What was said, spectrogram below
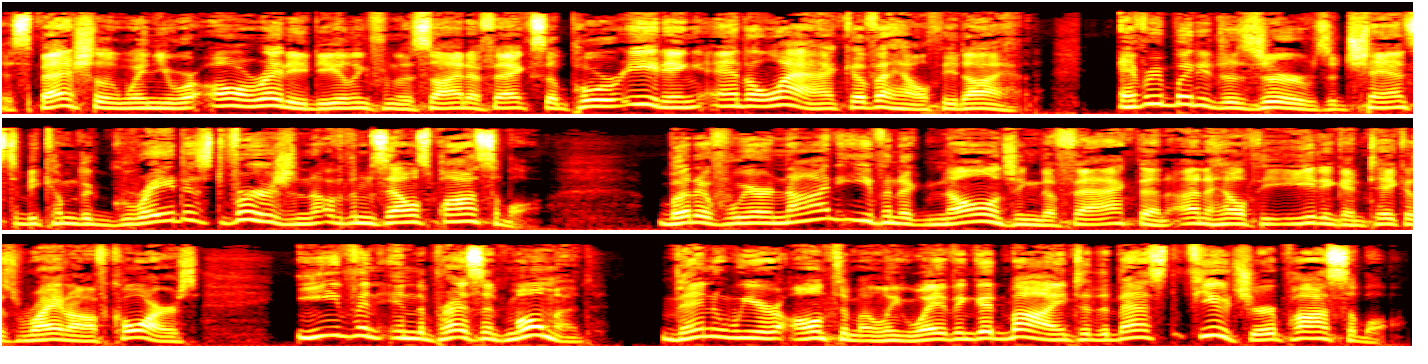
especially when you are already dealing from the side effects of poor eating and a lack of a healthy diet. Everybody deserves a chance to become the greatest version of themselves possible. But if we are not even acknowledging the fact that unhealthy eating can take us right off course, even in the present moment, then we are ultimately waving goodbye to the best future possible.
